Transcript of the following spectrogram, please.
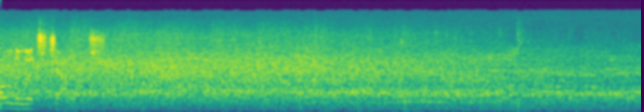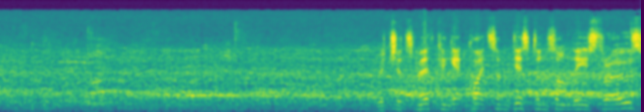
Calderwood's challenge. Richard Smith can get quite some distance on these throws.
